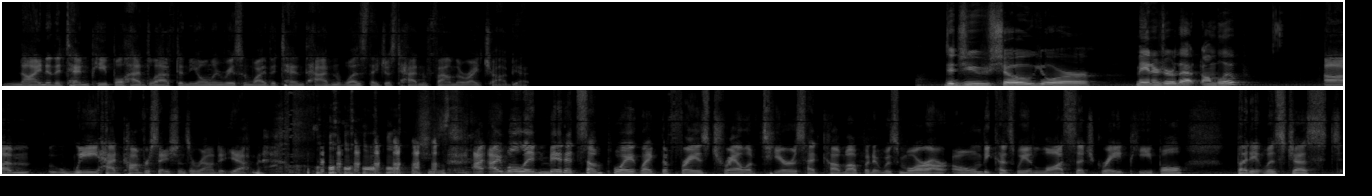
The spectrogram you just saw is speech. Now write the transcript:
Nine of the 10 people had left. And the only reason why the 10th hadn't was they just hadn't found the right job yet. Did you show your manager that envelope? Um, we had conversations around it. Yeah. I, I, will admit at some point, like the phrase trail of tears had come up and it was more our own because we had lost such great people. But it was just,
